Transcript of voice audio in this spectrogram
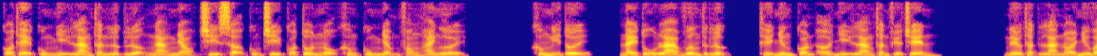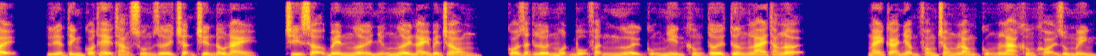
có thể cùng nhị lang thần lực lượng ngang nhau chỉ sợ cũng chỉ có tôn ngộ không cùng nhậm phong hai người. Không nghĩ tới, này tu la vương thực lực, thế nhưng còn ở nhị lang thần phía trên. Nếu thật là nói như vậy, liền tính có thể thắng xuống dưới trận chiến đấu này, chỉ sợ bên người những người này bên trong, có rất lớn một bộ phận người cũng nhìn không tới tương lai thắng lợi. Ngay cả nhậm phong trong lòng cũng là không khỏi dùng mình.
